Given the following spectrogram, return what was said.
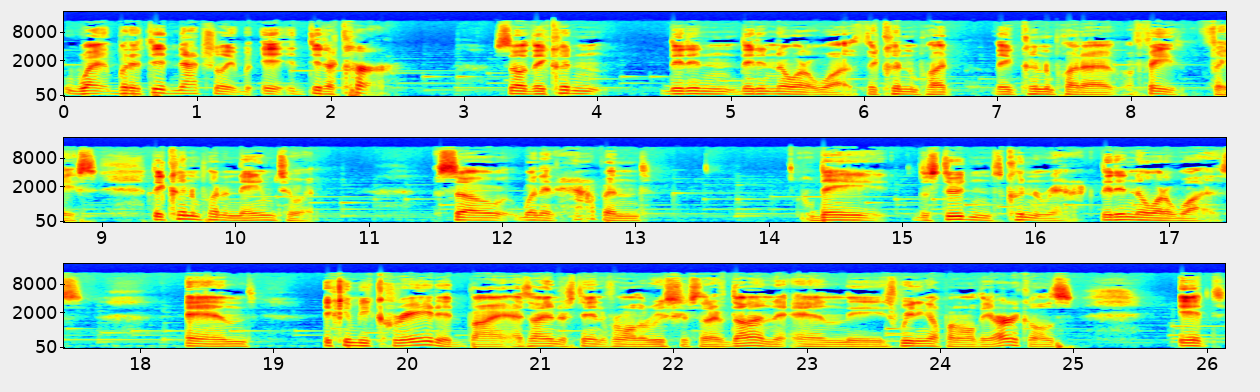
when but it did naturally but it, it, did occur. So they couldn't they didn't they didn't know what it was. They couldn't put they couldn't put a, a face face. They couldn't put a name to it so when it happened they the students couldn't react they didn't know what it was and it can be created by as i understand it from all the research that i've done and the reading up on all the articles it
